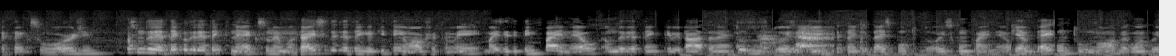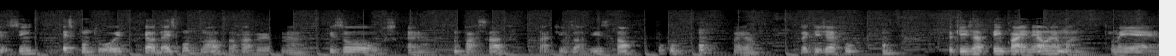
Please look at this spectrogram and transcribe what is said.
DD Tank Sword. O próximo DD Tank é o DD Tank Nexo, né, mano? Já esse DD Tank aqui tem voucher também, mas ele tem painel. É um DD Tank que ele trata, né? Todos os dois aqui. DD Tank 10.2 com painel, que é 10.9, alguma coisa assim. 10.8, que é o 10.9, pra ver. Né? Pisou é, ano passado. Tá aqui os avisos e tal. Fucupom, aí ó. Isso aqui já é Fucupom. Isso aqui já tem painel, né, mano? Também é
